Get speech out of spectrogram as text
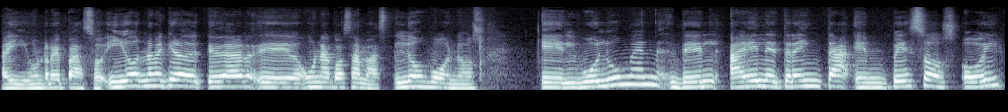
ahí, un repaso. Y yo no me quiero quedar eh, una cosa más. Los bonos. El volumen del AL30 en pesos hoy,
